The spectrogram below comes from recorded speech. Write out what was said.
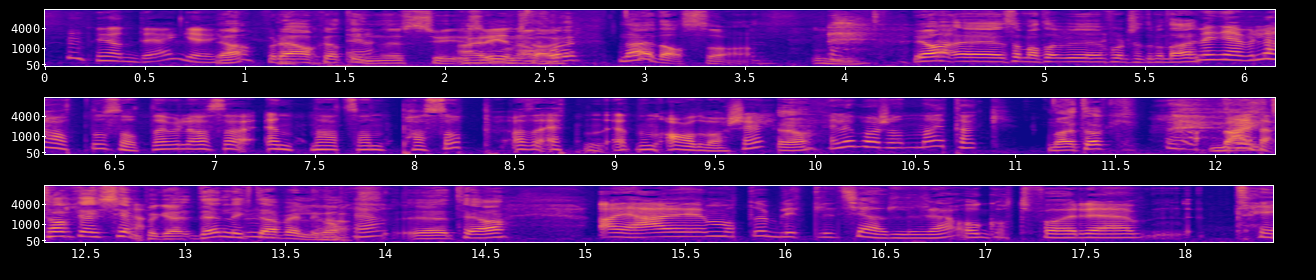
Ja, det er gøy. Ja, for det er akkurat inne sy Er bokstaver. Nei da, så Ja, eh, Samantha, vi fortsetter med deg. Men jeg ville hatt noe sånt. Jeg ville altså enten hatt sånn pass opp, altså et, et, en advarsel, Ja. eller bare sånn nei takk. Nei takk. Nei takk er kjempegøy. Den likte jeg veldig godt. Ja. Eh, Thea? Ja, jeg måtte blitt litt kjedeligere og gått for eh, T,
